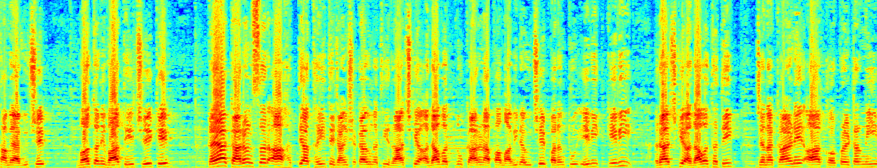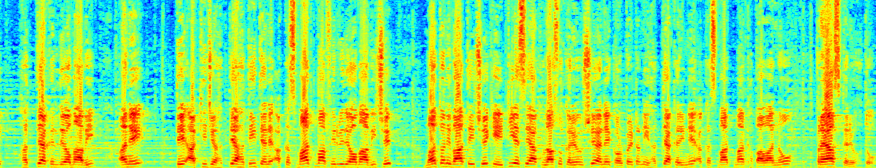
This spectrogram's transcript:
સામે આવ્યું છે. મહત્વની વાત એ છે કે કયા કારણસર આ હત્યા થઈ તે જાણી શકાયું નથી. રાજકીય અદાવતનું કારણ આપવામાં આવી રહ્યું છે, પરંતુ એવી કેવી રાજકીય અદાવત હતી જેના કારણે આ કોર્પોરેટરની હત્યા કરી દેવામાં આવી અને તે આખી જે હત્યા હતી તેને અકસ્માતમાં ફેરવી દેવામાં આવી છે. મહત્વની વાત એ છે કે એટીએસે આ ખુલાસો કર્યો છે અને કોર્પોરેટરની હત્યા કરીને અકસ્માતમાં ખપાવવાનો પ્રયાસ કર્યો હતો.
